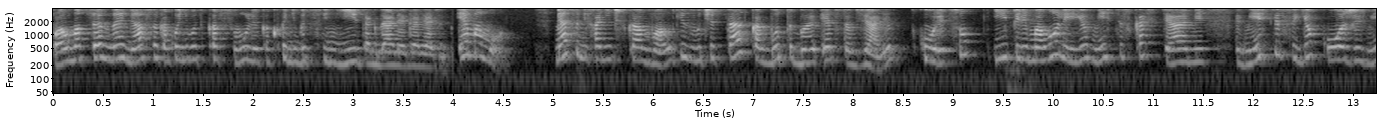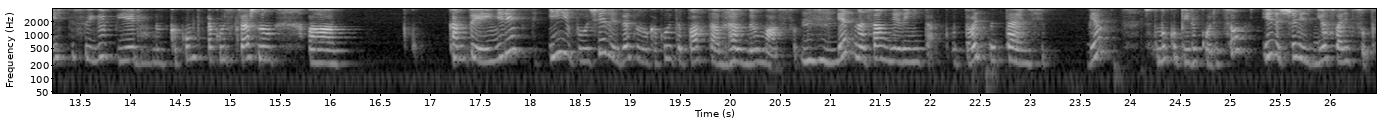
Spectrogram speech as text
полноценное мясо какой-нибудь косули, какой-нибудь свиньи и так далее, говядин. ММО. Мясо механической обвалки звучит так, как будто бы это взяли курицу, и перемололи ее вместе с костями, вместе с ее кожей, вместе с ее перьями в каком-то таком страшном а, контейнере и получили из этого какую-то пастообразную массу. Mm-hmm. Это на самом деле не так. Вот давайте представим себе, что мы купили курицу и решили из нее сварить суп.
